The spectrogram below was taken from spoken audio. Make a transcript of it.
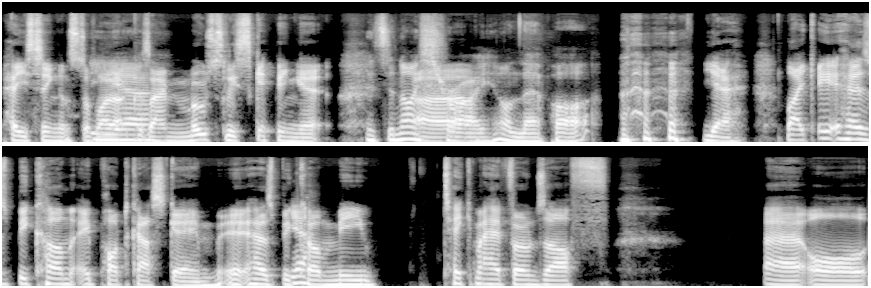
pacing and stuff like that because I'm mostly skipping it. It's a nice Uh, try on their part. Yeah, like it has become a podcast game. It has Yeah. become me taking my headphones off, uh, or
